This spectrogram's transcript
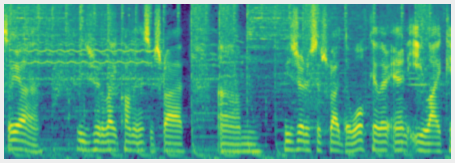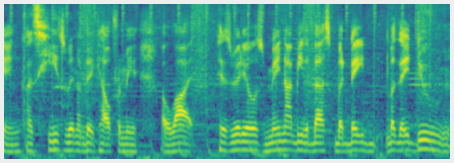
so yeah please be sure to like comment and subscribe. Um be sure to subscribe to Wolf Killer and Eli King because he's been a big help for me a lot. His videos may not be the best, but they but they do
